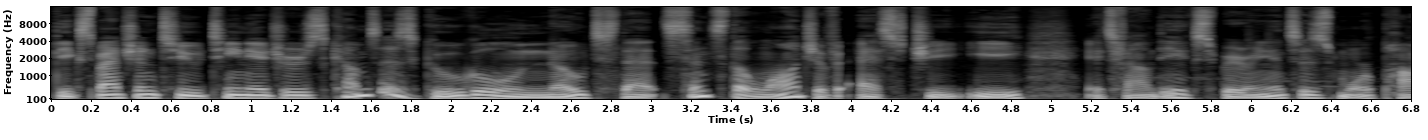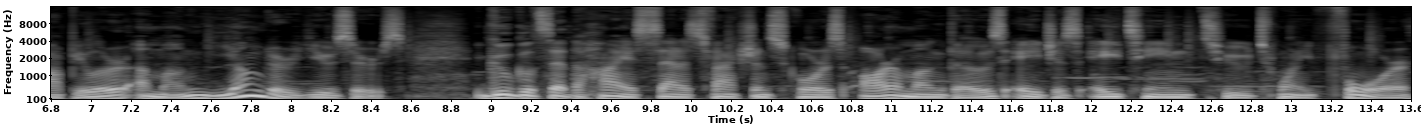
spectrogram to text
The expansion to teenagers comes as Google notes that since the launch of SGE, it's found the experience is more popular among younger users. Google said the highest satisfaction scores are among those ages 18 to 24,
